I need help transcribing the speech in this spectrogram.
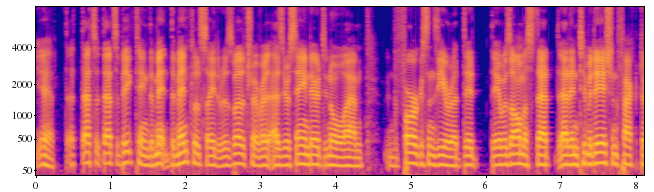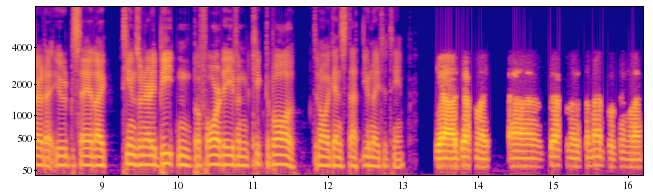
Yeah, that, that's a, that's a big thing. The the mental side of it as well, Trevor. As you're saying there, you know, um, the Ferguson's era, did there was almost that, that intimidation factor that you'd say like teams were nearly beaten before they even kicked the ball, you know, against that United team. Yeah, definitely, uh, definitely, it's a mental thing. Like,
